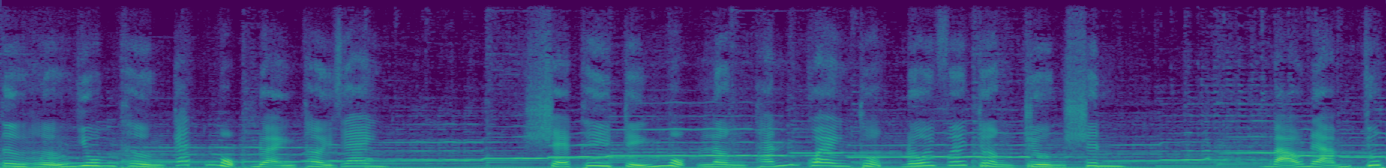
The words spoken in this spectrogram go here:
Từ hữu dung thường cách một đoạn thời gian. Sẽ thi triển một lần thánh quan thuật đối với Trần Trường Sinh. Bảo đảm chút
